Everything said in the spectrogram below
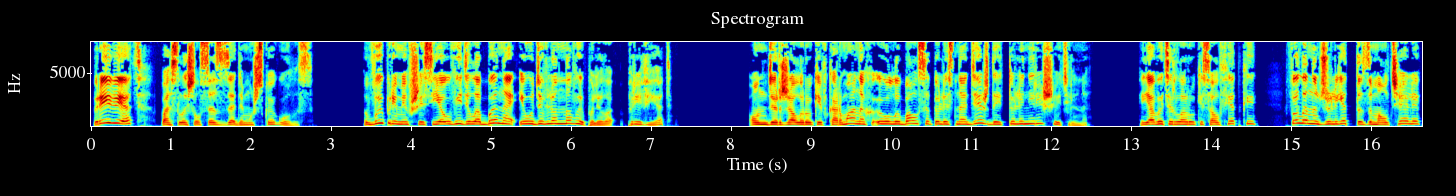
«Привет!» — послышался сзади мужской голос. Выпрямившись, я увидела Бена и удивленно выпалила «Привет!». Он держал руки в карманах и улыбался то ли с надеждой, то ли нерешительно. Я вытерла руки салфеткой, Фэллон и Джульетта замолчали,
